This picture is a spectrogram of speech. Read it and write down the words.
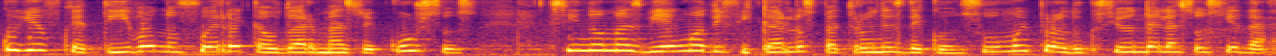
cuyo objetivo no fue recaudar más recursos, sino más bien modificar los patrones de consumo y producción de la sociedad.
